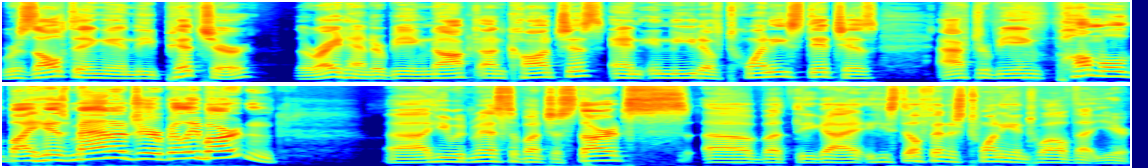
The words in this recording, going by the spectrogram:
resulting in the pitcher, the right-hander, being knocked unconscious and in need of 20 stitches after being pummeled by his manager Billy Barton. Uh, he would miss a bunch of starts, uh, but the guy he still finished 20 and 12 that year.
